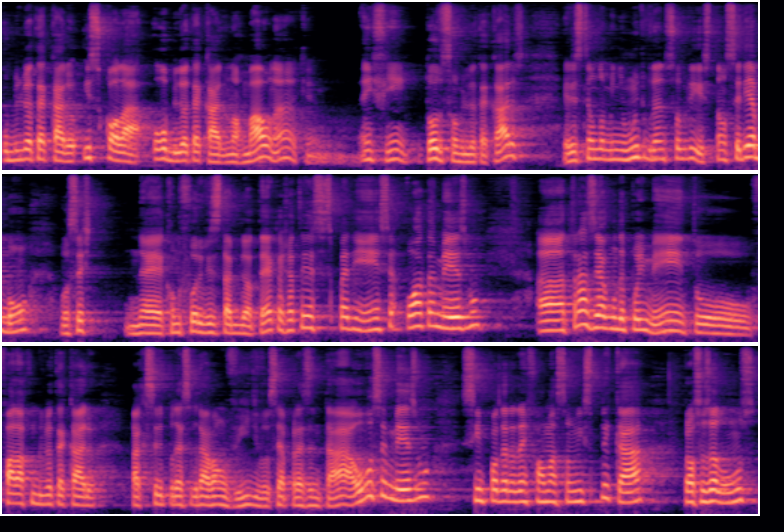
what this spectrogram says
o bibliotecário escolar ou bibliotecário normal, né? Que, enfim, todos são bibliotecários, eles têm um domínio muito grande sobre isso. Então, seria bom vocês né, quando forem visitar a biblioteca, já ter essa experiência ou até mesmo uh, trazer algum depoimento, falar com o bibliotecário para que se ele pudesse gravar um vídeo, você apresentar, ou você mesmo se empoderar da informação e explicar para os seus alunos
